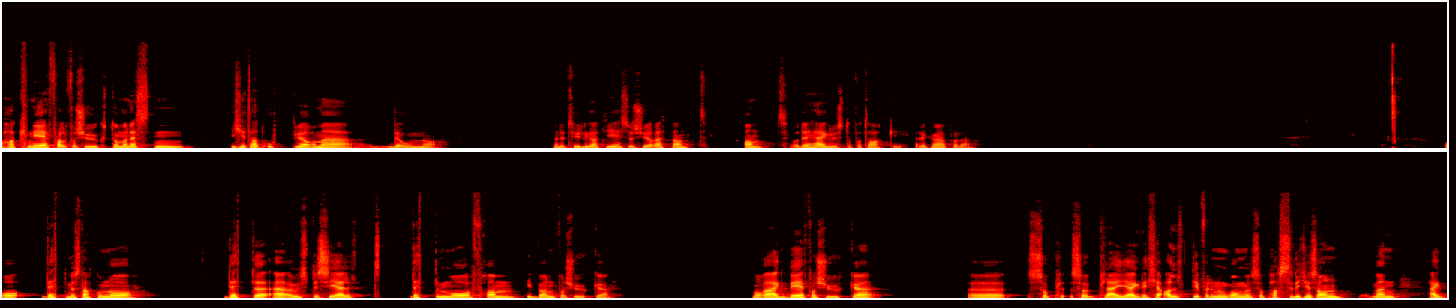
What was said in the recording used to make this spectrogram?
ha knefall for sykdom og nesten ikke tatt oppgjør med det onde. Men det er tydelig at Jesus gjør et eller annet annet, og det har jeg lyst til å få tak i. Er du ikke med på det? Og dette vi snakker om nå, dette er òg spesielt. Dette må fram i bønn for syke. Når jeg ber for syke, eh, så, pleier jeg det ikke alltid, for noen ganger så passer det ikke sånn. Men jeg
